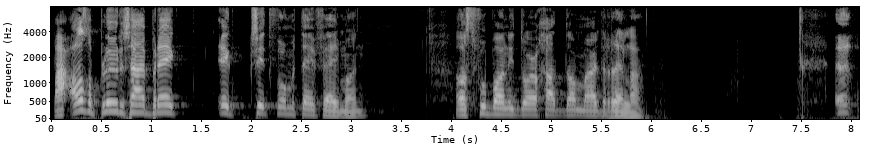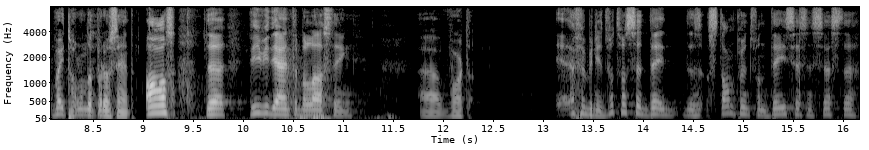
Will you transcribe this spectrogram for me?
Maar als de pleuris uitbreekt, ik zit voor mijn tv, man. Als het voetbal niet doorgaat, dan maar de rellen. Ik weet 100%. Als de dividendenbelasting eh, wordt. Even benieuwd, wat was het de, de standpunt van D66?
